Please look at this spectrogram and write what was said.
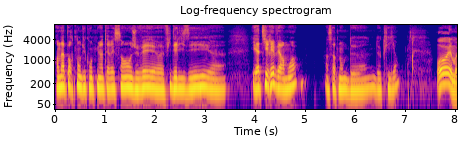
en apportant du contenu intéressant, je vais fidéliser et attirer vers moi un certain nombre de clients. Ouais, moi,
